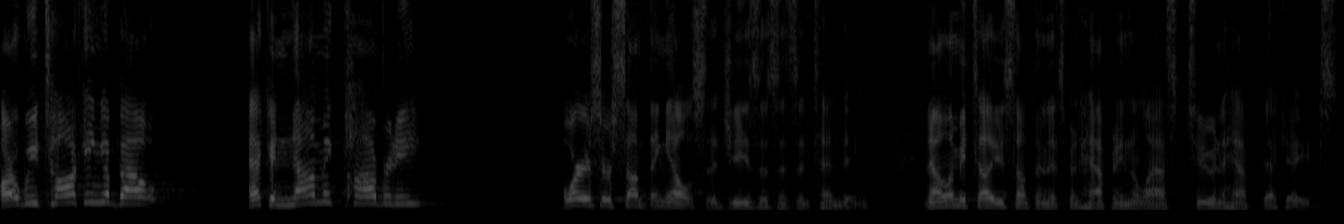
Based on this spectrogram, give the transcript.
Are we talking about economic poverty, or is there something else that Jesus is intending? Now, let me tell you something that's been happening in the last two and a half decades,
